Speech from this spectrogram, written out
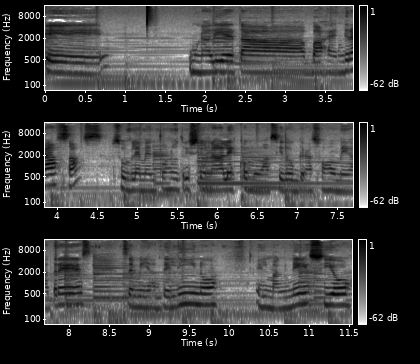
eh, una dieta baja en grasas, suplementos nutricionales como ácidos grasos omega 3, semillas de lino, el magnesio,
